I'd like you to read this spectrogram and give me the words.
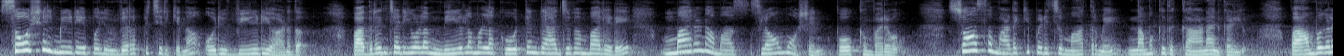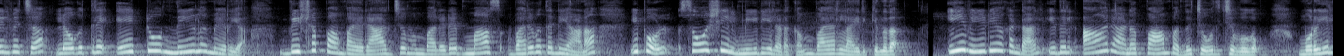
സോഷ്യൽ മീഡിയയെ പോലും വിറപ്പിച്ചിരിക്കുന്ന ഒരു വീഡിയോ ആണിത് പതിനഞ്ചടിയോളം നീളമുള്ള കൂറ്റൻ രാജവെമ്പാലയുടെ മരണമാസ് സ്ലോ മോഷൻ പോക്കും വരവും. ശ്വാസം അടക്കി പിടിച്ച് മാത്രമേ നമുക്കിത് കാണാൻ കഴിയൂ. പാമ്പുകളിൽ വെച്ച് ലോകത്തിലെ ഏറ്റവും നീളമേറിയ വിഷപ്പാമ്പായ രാജവെമ്പാലയുടെ മാസ് വരവ് തന്നെയാണ് ഇപ്പോൾ സോഷ്യൽ മീഡിയയിലടക്കം വൈറലായിരിക്കുന്നത്. ഈ വീഡിയോ കണ്ടാൽ ഇതിൽ ആരാണ് പാമ്പെന്ന് ചോദിച്ചു പോകും. മുറിയിൽ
